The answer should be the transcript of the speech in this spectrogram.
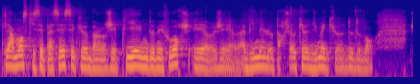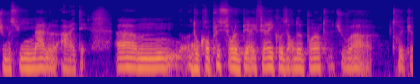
clairement ce qui s'est passé c'est que ben j'ai plié une de mes fourches et j'ai abîmé le pare-choc du mec de devant je me suis mal arrêté. Euh, donc en plus sur le périphérique aux heures de pointe, tu vois, truc euh,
